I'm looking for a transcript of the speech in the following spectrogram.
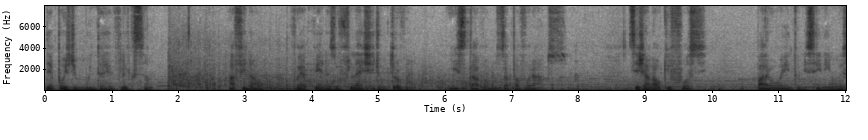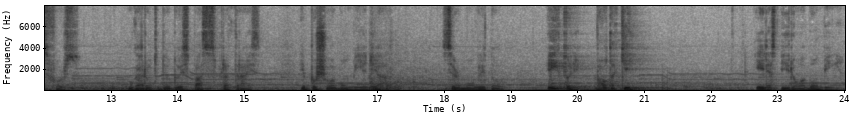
depois de muita reflexão. Afinal, foi apenas o flash de um trovão e estávamos apavorados. Seja lá o que fosse, parou Anthony sem nenhum esforço. O garoto deu dois passos para trás e puxou a bombinha de água. Seu irmão gritou: Anthony, volta aqui! Ele aspirou a bombinha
